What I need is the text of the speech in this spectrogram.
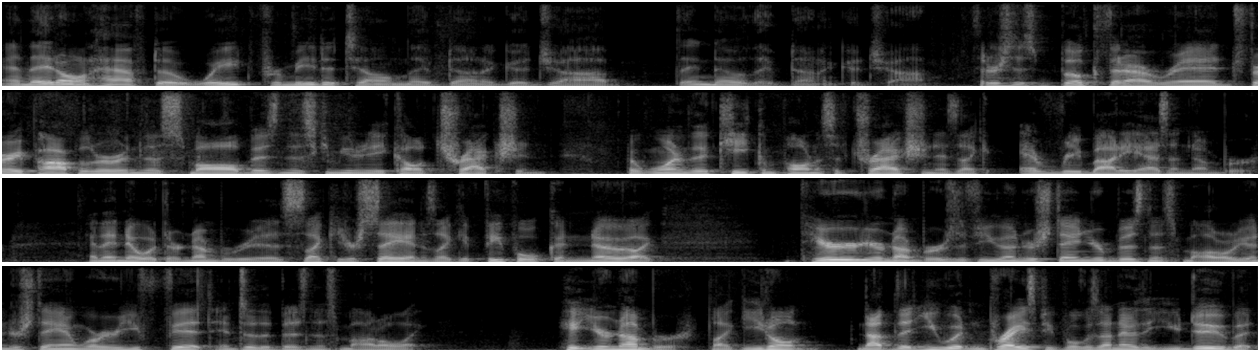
And they don't have to wait for me to tell them they've done a good job. They know they've done a good job. There's this book that I read, very popular in the small business community called Traction. But one of the key components of Traction is like everybody has a number and they know what their number is. Like you're saying, it's like if people can know, like, here are your numbers. If you understand your business model, you understand where you fit into the business model, like, hit your number. Like, you don't, not that you wouldn't praise people because I know that you do, but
